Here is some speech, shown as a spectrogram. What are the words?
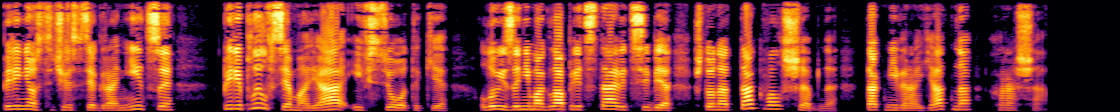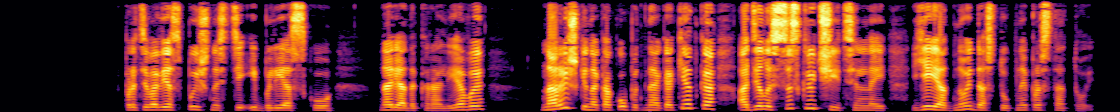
перенесся через все границы, переплыл все моря, и все-таки Луиза не могла представить себе, что она так волшебна, так невероятно хороша. Противовес пышности и блеску наряда королевы Нарышкина, как опытная кокетка, оделась с исключительной, ей одной доступной простотой.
